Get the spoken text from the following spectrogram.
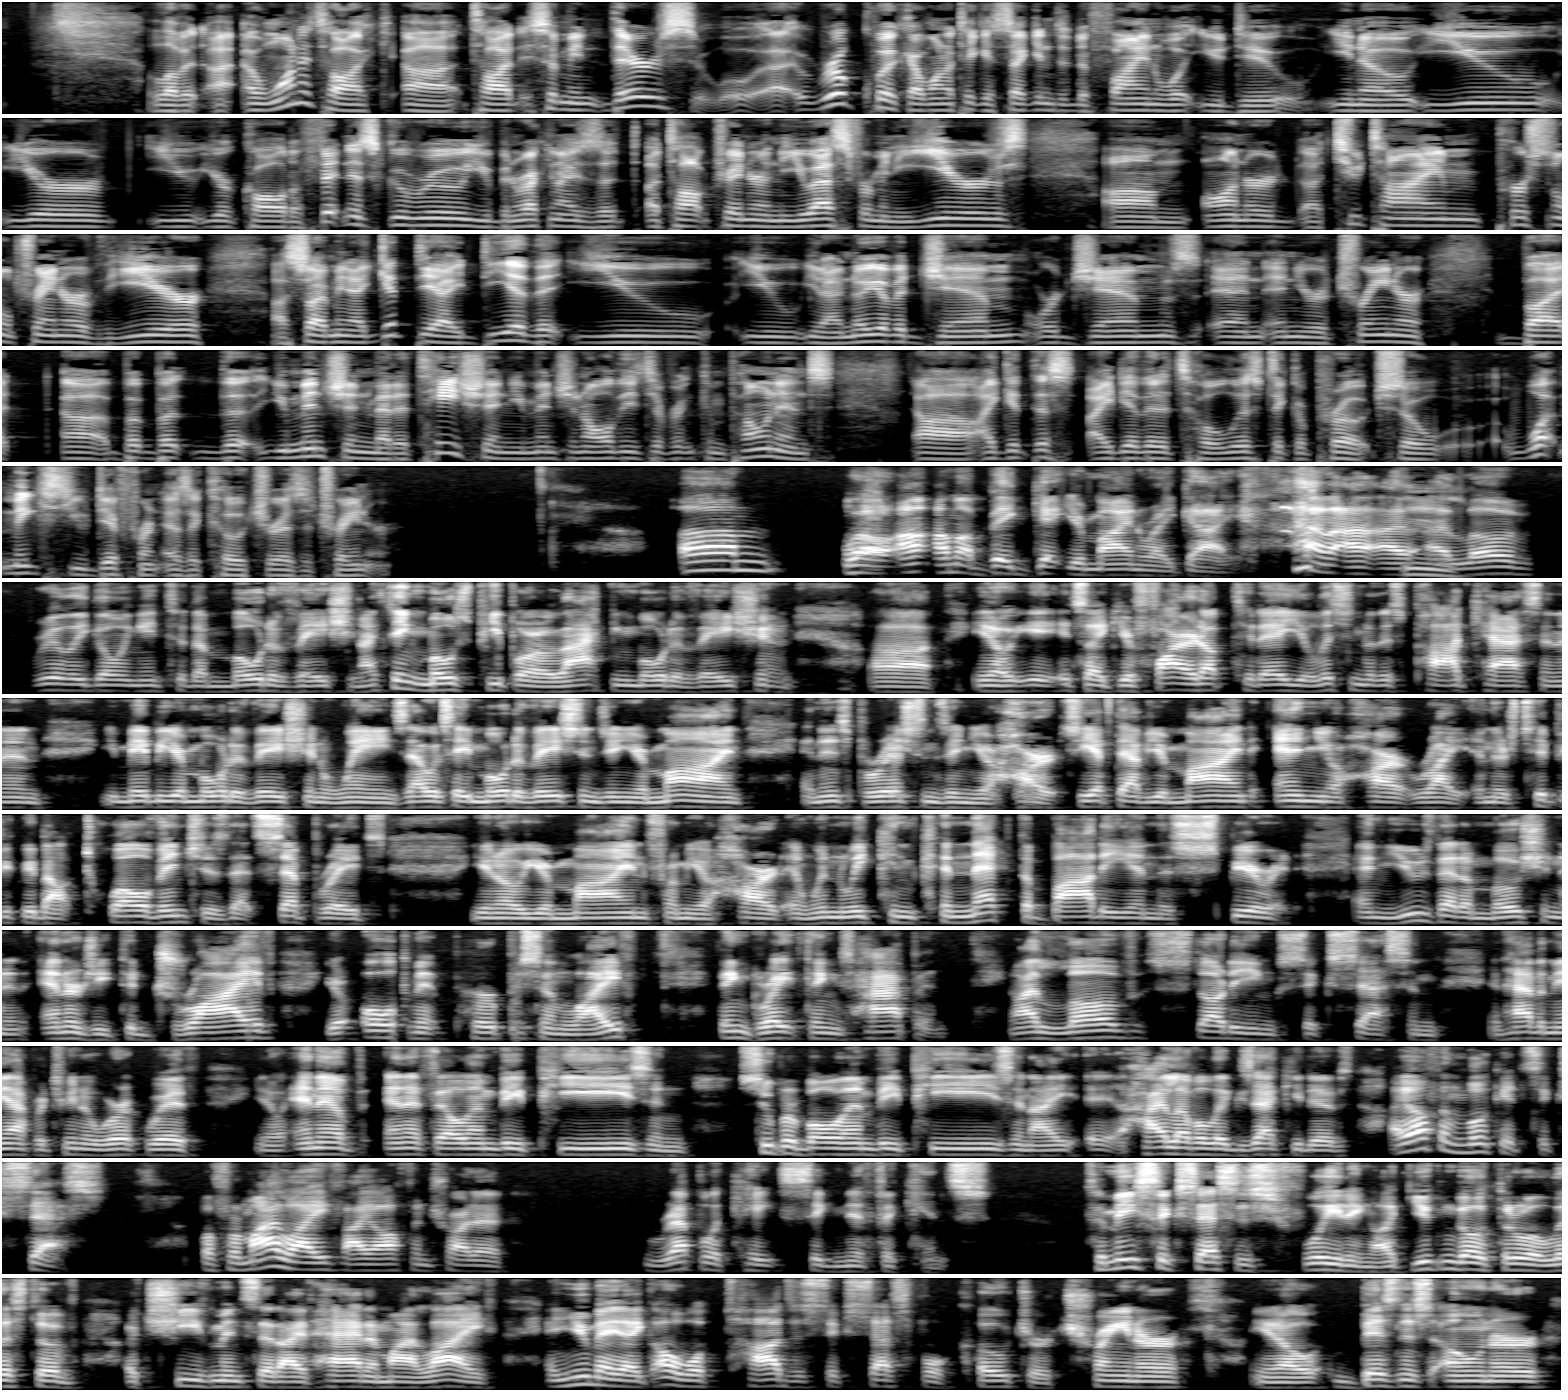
Love it. I, I want to talk, uh, Todd. So, I mean, there's uh, real quick. I want to take a second to define what you do. You know, you you're you, you're called a fitness guru. You've been recognized as a, a top trainer in the U.S. for many years. Um, honored a two-time personal trainer of the year. Uh, so, I mean, I get the idea that you you you know I know you have a gym or gyms and and you're a trainer, but uh, but but the, you mentioned meditation. You mentioned all these different components uh, I get this idea that it's holistic approach. So, what makes you different as a coach or as a trainer? Um, well, I, am a big get your mind right guy. I, I, mm. I, love really going into the motivation. I think most people are lacking motivation. Uh, you know, it's like you're fired up today, you listen to this podcast, and then you, maybe your motivation wanes. I would say motivation's in your mind and inspiration's in your heart. So you have to have your mind and your heart right. And there's typically about 12 inches that separates you know your mind from your heart and when we can connect the body and the spirit and use that emotion and energy to drive your ultimate purpose in life then great things happen know, I love studying success and, and having the opportunity to work with you know NFL MVPs and Super Bowl MVPs and I eh, high level executives. I often look at success, but for my life, I often try to replicate significance to me, success is fleeting. Like you can go through a list of achievements that I've had in my life, and you may like, oh, well, Todd's a successful coach or trainer, you know, business owner.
